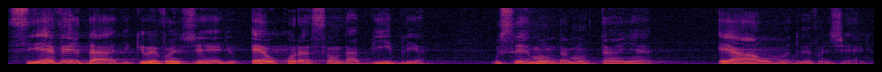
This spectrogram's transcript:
se é verdade que o Evangelho é o coração da Bíblia, o Sermão da Montanha é a alma do Evangelho.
